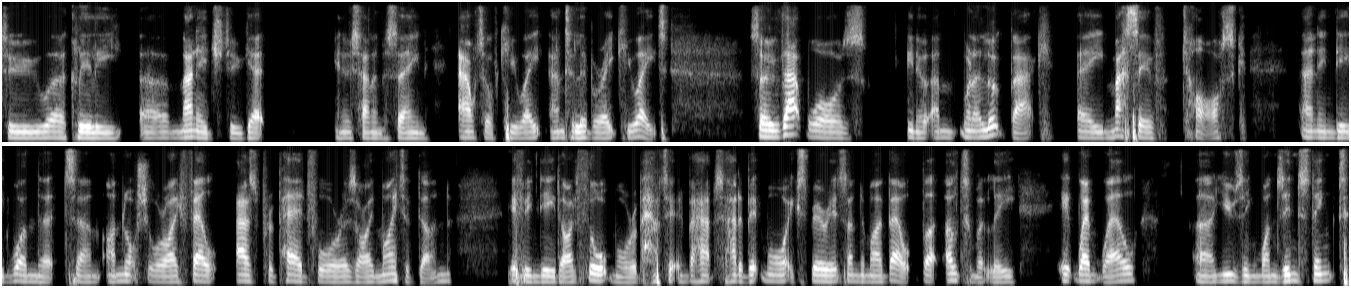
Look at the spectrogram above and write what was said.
to uh, clearly uh, manage to get you know Saddam Hussein out of Kuwait and to liberate Kuwait. So that was you know um, when I look back a massive task and indeed one that um, I'm not sure I felt as prepared for as I might have done if indeed I'd thought more about it and perhaps had a bit more experience under my belt. But ultimately, it went well uh, using one's instinct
